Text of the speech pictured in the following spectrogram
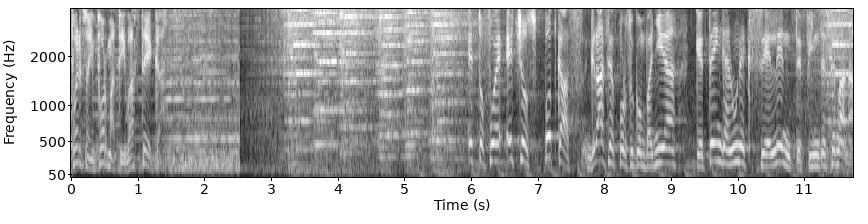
Fuerza Informativa Azteca. Esto fue Hechos Podcast. Gracias por su compañía. Que tengan un excelente fin de semana.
